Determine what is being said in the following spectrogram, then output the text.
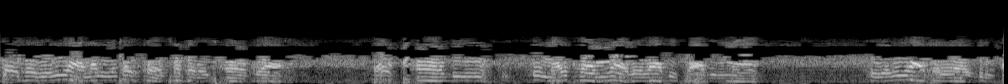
เจ้าพริญญานั้นไม่ได้แสเข้าไปในคอกว่าเจ้าคอบินคือหมายความว่าเวลาที่กาบินมา พริญญาจะลอยขึ้นไป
